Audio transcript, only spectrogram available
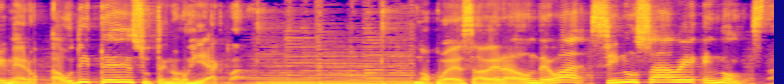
Primero, audite su tecnología actual. No puede saber a dónde va si no sabe en dónde está.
